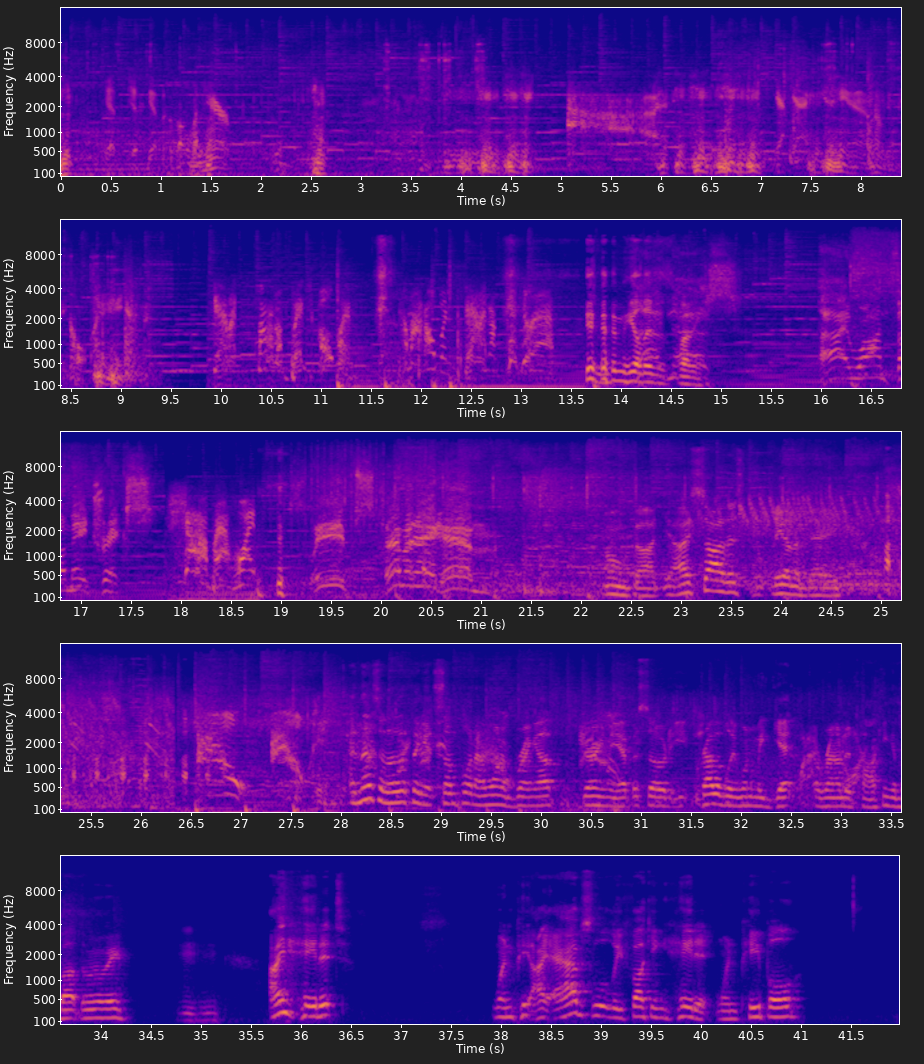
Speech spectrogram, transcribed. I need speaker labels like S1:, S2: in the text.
S1: Yes, yes, get this open here. Ah, yeah, yeah, that'll be cool. Damn it, son of a bitch, open! Come on, open! Damn it, I'll kick your ass!
S2: Neil, this is funny.
S3: I want the Matrix.
S1: Shut up, asswipe!
S3: Sweeps, terminate him.
S4: Oh god, yeah, I saw this the other day. And that's another thing at some point I want to bring up during the episode, probably when we get around to talking about the movie. Mm-hmm. I hate it when pe- I absolutely fucking hate it when people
